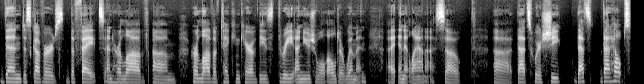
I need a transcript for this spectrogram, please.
then discovers the fates and her love, um, her love of taking care of these three unusual older women uh, in Atlanta. So uh, that's where she that's that helps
